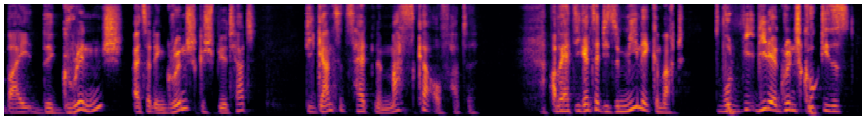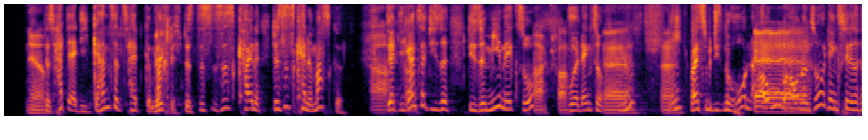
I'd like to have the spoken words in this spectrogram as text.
bei The Grinch, als er den Grinch gespielt hat, die ganze Zeit eine Maske auf hatte. Aber er hat die ganze Zeit diese Mimik gemacht, wo, wie, wie der Grinch guckt, dieses. Ja. Das hat er die ganze Zeit gemacht. Das, das, das, ist keine, das ist keine Maske. Ah, der hat die krass. ganze Zeit diese, diese Mimik so, Ah, wo er denkt so, Ja, hm, hm, weißt du, mit diesen hohen Augenbrauen ja. und so, denkst du,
